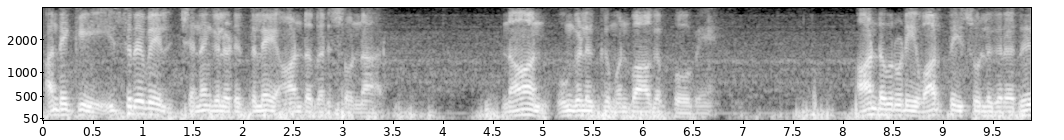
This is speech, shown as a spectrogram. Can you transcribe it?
அன்றைக்கு இஸ்ரவேல் ஜனங்களிடத்திலே ஆண்டவர் சொன்னார் நான் உங்களுக்கு முன்பாக போவேன். ஆண்டவருடைய வார்த்தை சொல்லுகிறது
